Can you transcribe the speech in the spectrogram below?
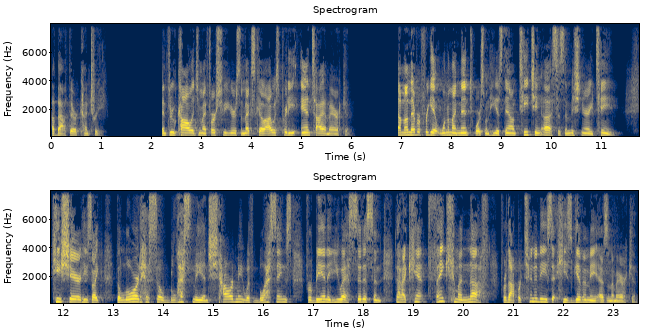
about their country. And through college in my first few years in Mexico, I was pretty anti American. And I'll never forget one of my mentors when he was down teaching us as a missionary team. He shared, he's like, the Lord has so blessed me and showered me with blessings for being a U.S. citizen that I can't thank him enough for the opportunities that he's given me as an American.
